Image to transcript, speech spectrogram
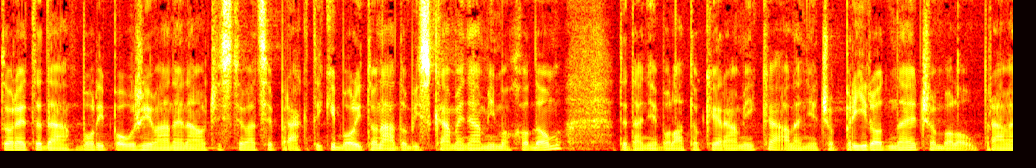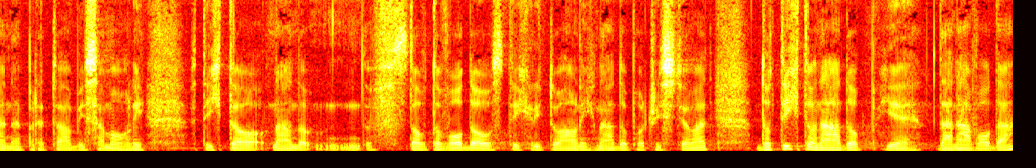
ktoré teda boli používané na očisťovacie praktiky, boli to nádoby z kameňa mimochodom, teda nebola to keramika, ale niečo prírodné, čo bolo upravené preto, aby sa mohli v týchto nádob, s touto vodou z tých rituálnych nádob očisťovať. Do týchto nádob je daná voda,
